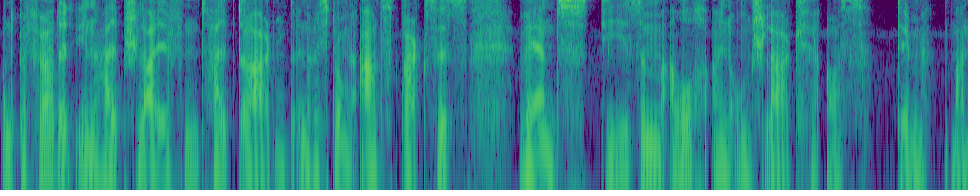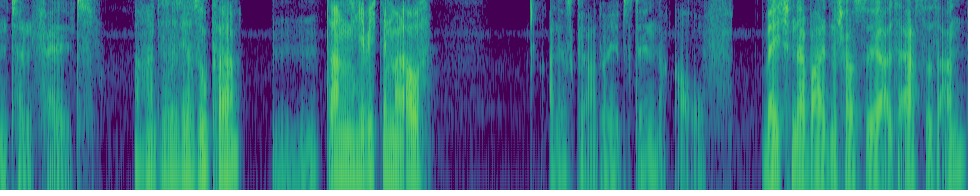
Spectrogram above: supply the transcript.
und befördert ihn halb schleifend, halb tragend in Richtung Arztpraxis, während diesem auch ein Umschlag aus dem Mantel fällt. Ah, das ist ja super. Mhm. Dann hebe ich den mal auf. Alles klar, du hebst den auf. Welchen der beiden schaust du dir als erstes an?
